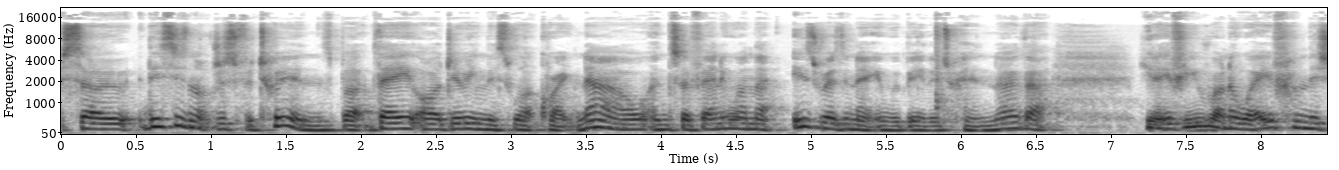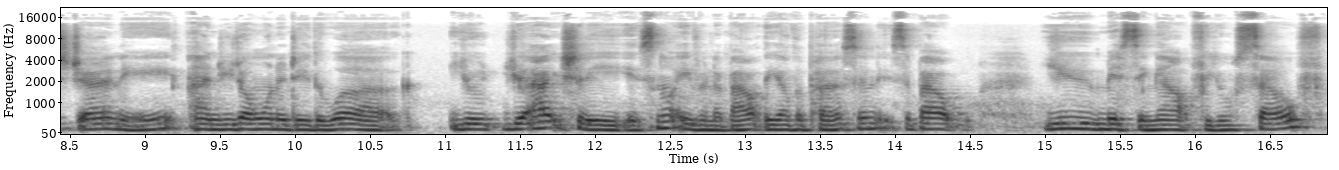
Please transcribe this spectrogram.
so this is not just for twins but they are doing this work right now. And so for anyone that is resonating with being a twin know that you know if you run away from this journey and you don't want to do the work you you actually it's not even about the other person. It's about you missing out for yourself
